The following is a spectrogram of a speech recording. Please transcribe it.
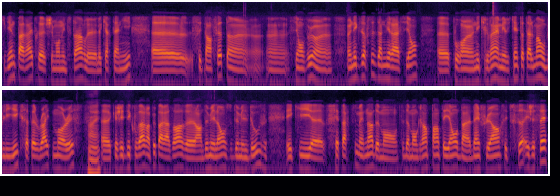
qui vient de paraître chez mon éditeur, le, Cartanier. Euh, c'est en fait si on veut, un, exercice d'admiration euh, pour un écrivain américain totalement oublié qui s'appelle Wright Morris, euh, que j'ai découvert un peu par hasard en 2011-2012 et qui fait partie maintenant de mon de mon grand panthéon d'influence et tout ça. Et je sais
